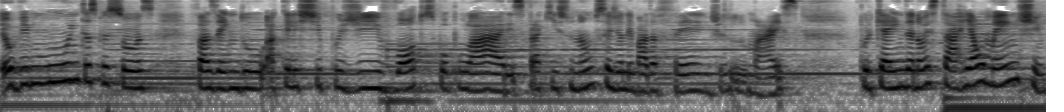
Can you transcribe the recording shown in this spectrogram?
Eu vi muitas pessoas fazendo aqueles tipos de votos populares para que isso não seja levado à frente e tudo mais, porque ainda não está realmente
